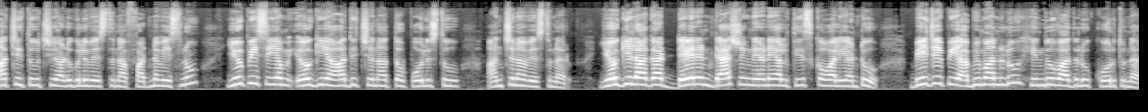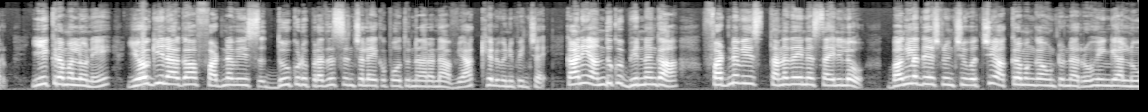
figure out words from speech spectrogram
ఆచితూచి అడుగులు వేస్తున్న ఫడ్నవీస్ను యూపీ సీఎం యోగి ఆదిత్యనాథ్తో పోలుస్తూ అంచనా వేస్తున్నారు. యోగిలాగా డేర్ అండ్ డాషింగ్ నిర్ణయాలు తీసుకోవాలి అంటూ బీజేపీ అభిమానులు హిందూవాదులు కోరుతున్నారు. ఈ క్రమంలోనే యోగిలాగా ఫడ్నవీస్ దూకుడు ప్రదర్శించలేకపోతున్నారన్న వ్యాఖ్యలు వినిపించాయి. కానీ అందుకు భిన్నంగా ఫడ్నవీస్ తనదైన శైలిలో బంగ్లాదేశ్ నుంచి వచ్చి అక్రమంగా ఉంటున్న రోహింగ్యాలను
